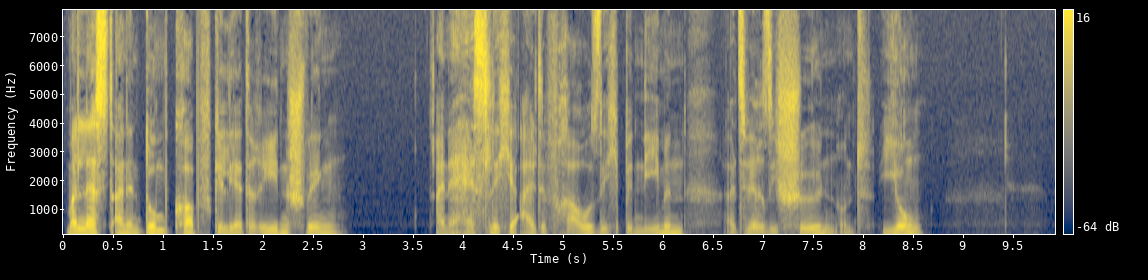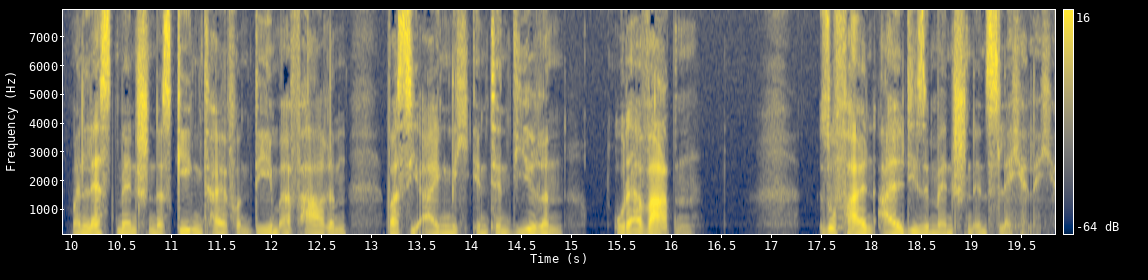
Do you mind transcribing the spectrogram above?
Man lässt einen Dummkopf gelehrte Reden schwingen, eine hässliche alte Frau sich benehmen, als wäre sie schön und jung, man lässt Menschen das Gegenteil von dem erfahren, was sie eigentlich intendieren oder erwarten. So fallen all diese Menschen ins Lächerliche.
